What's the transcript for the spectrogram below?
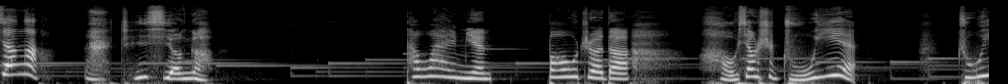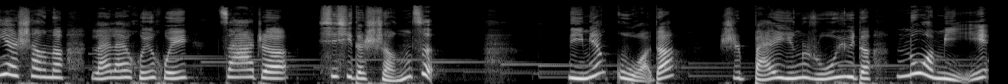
香啊，真香啊！它外面包着的好像是竹叶，竹叶上呢来来回回扎着细细的绳子，里面裹的是白莹如玉的糯米。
